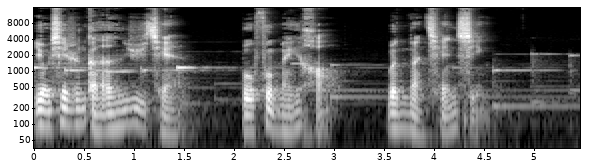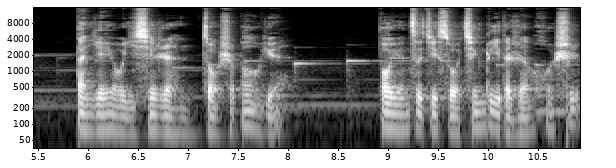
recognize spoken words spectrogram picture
有些人感恩遇见，不负美好，温暖前行。但也有一些人总是抱怨，抱怨自己所经历的人或事，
